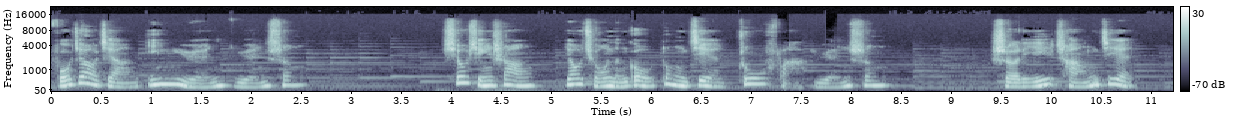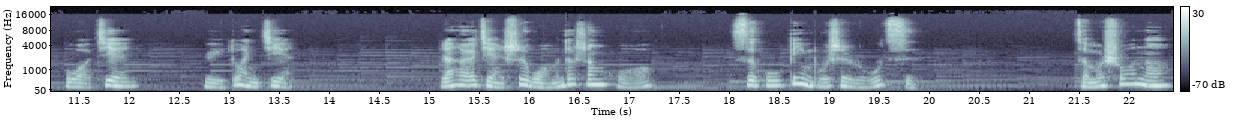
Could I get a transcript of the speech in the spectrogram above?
佛教讲因缘缘生，修行上。要求能够洞见诸法原生，舍离常见、我见与断见。然而，检视我们的生活，似乎并不是如此。怎么说呢？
